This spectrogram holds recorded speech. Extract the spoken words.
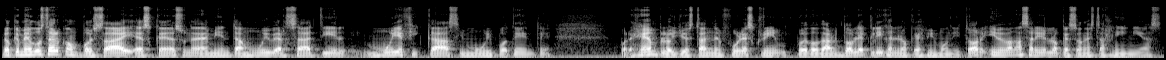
Lo que me gusta del Composite es que es una herramienta muy versátil, muy eficaz y muy potente. Por ejemplo, yo estando en Full Screen puedo dar doble clic en lo que es mi monitor y me van a salir lo que son estas líneas.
